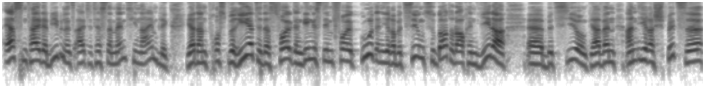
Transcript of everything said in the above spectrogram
ersten Teil der Bibel ins Alte Testament hineinblickt, ja, dann prosperierte das Volk, dann ging es dem Volk gut in ihrer Beziehung zu Gott oder auch in jeder äh, Beziehung. Ja, wenn an ihrer Spitze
